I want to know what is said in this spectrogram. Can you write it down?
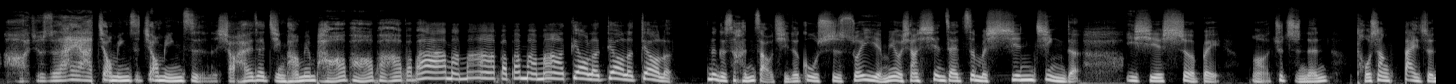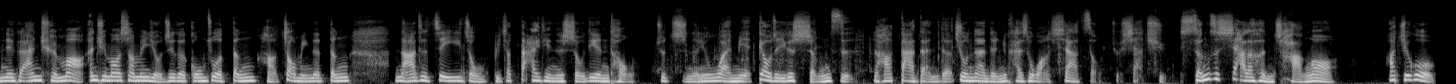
啊。就是哎呀，叫名字叫名字，小孩在井旁边跑啊跑啊跑啊，爸爸妈妈爸爸妈妈掉了掉了掉了。那个是很早期的故事，所以也没有像现在这么先进的一些设备啊，就只能头上戴着那个安全帽，安全帽上面有这个工作灯，哈，照明的灯，拿着这一种比较大一点的手电筒，就只能用外面吊着一个绳子，然后大胆的救难的人就开始往下走，就下去，绳子下了很长哦，啊，结果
